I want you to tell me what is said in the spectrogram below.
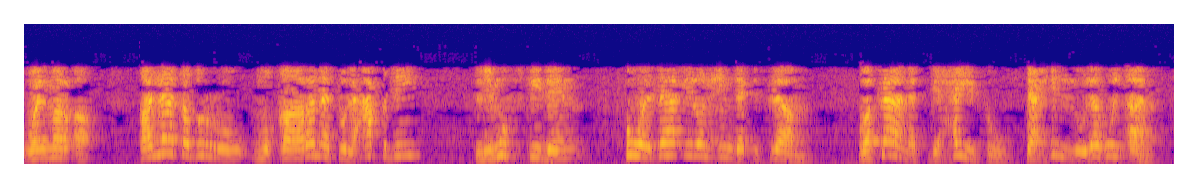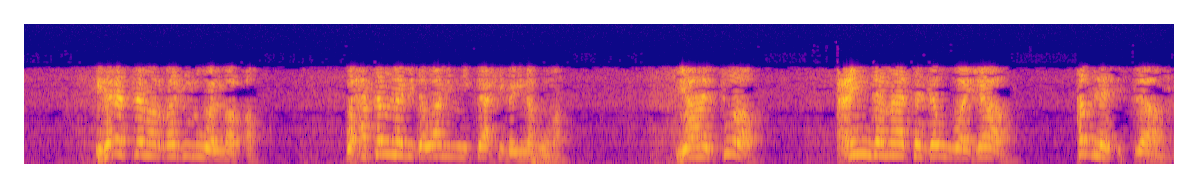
والمرأة قال لا تضر مقارنة العقد لمفسد هو زائل عند الإسلام وكانت بحيث تحل له الآن. إذا أسلم الرجل والمرأة وحكمنا بدوام النكاح بينهما. يا هل ترى عندما تزوجا قبل الإسلام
